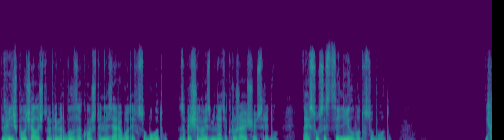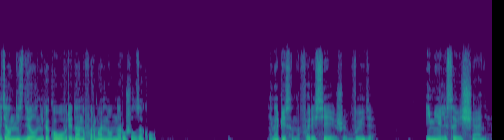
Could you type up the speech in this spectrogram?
Но видишь, получалось, что, например, был закон, что нельзя работать в субботу, запрещено изменять окружающую среду, а Иисус исцелил вот в субботу. И хотя он не сделал никакого вреда, но формально он нарушил закон. И написано, фарисеи же, выйдя, имели совещание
